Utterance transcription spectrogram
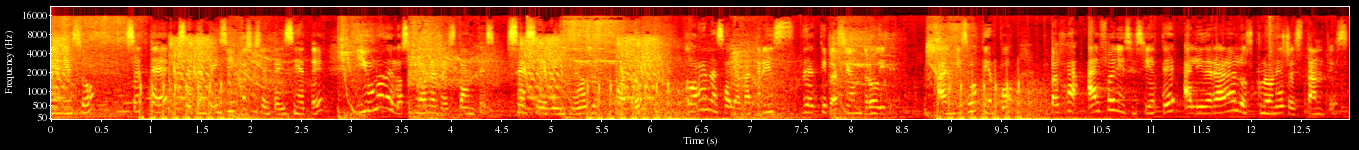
En eso, CT-7567 y uno de los clones restantes, CC-2224, corren hacia la matriz de activación droide. Al mismo tiempo, baja Alpha 17 a liderar a los clones restantes,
